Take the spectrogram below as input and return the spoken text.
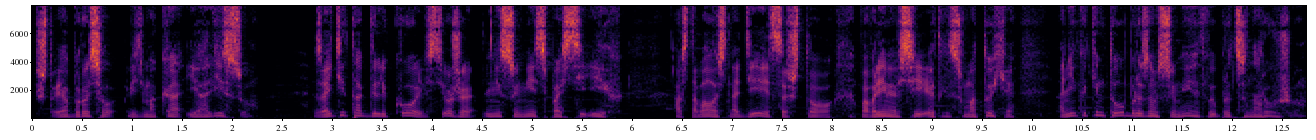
что я бросил Ведьмака и Алису. Зайти так далеко и все же не суметь спасти их. Оставалось надеяться, что во время всей этой суматохи они каким-то образом сумеют выбраться наружу.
